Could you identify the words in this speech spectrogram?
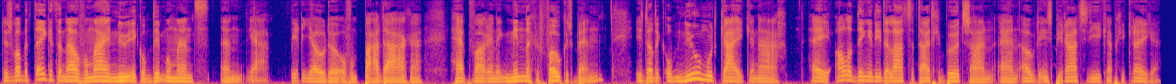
Dus wat betekent het nou voor mij nu ik op dit moment een ja, periode of een paar dagen heb waarin ik minder gefocust ben, is dat ik opnieuw moet kijken naar hey, alle dingen die de laatste tijd gebeurd zijn en ook de inspiratie die ik heb gekregen,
